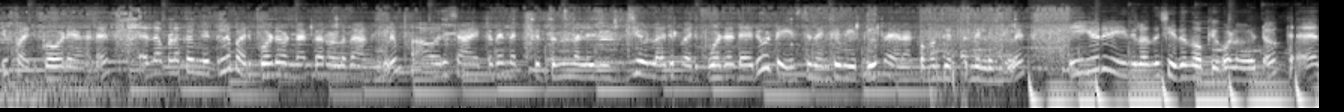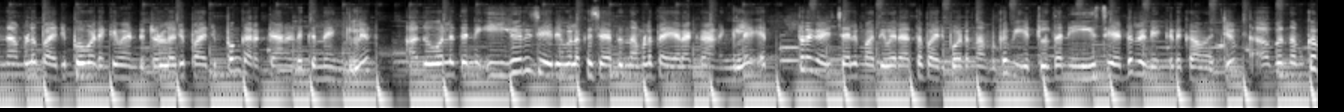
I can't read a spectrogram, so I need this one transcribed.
ഒരു പരിപ്പോടെയാണ് നമ്മളൊക്കെ വീട്ടിൽ പരിപ്പോട ഉണ്ടാക്കാറുള്ളതാണെങ്കിലും ആ ഒരു ചായക്കടയിൽ നിന്ന് കിട്ടുന്ന നല്ല രുചിയുള്ള ഒരു പരിപ്പോടയുടെ ഒരു ടേസ്റ്റ് നിങ്ങൾക്ക് വീട്ടിൽ തയ്യാറാക്കുമ്പോൾ കിട്ടുന്നില്ലെങ്കിൽ ഈ ഒരു രീതിയിലൊന്ന് ചെയ്ത് നോക്കിക്കോളൂ കേട്ടോ. നമ്മൾ പരിപ്പ് വടയ്ക്ക് വേണ്ടിയിട്ടുള്ള ഒരു പരിപ്പും കറക്റ്റാണ് എടുക്കുന്നതെങ്കിൽ അതുപോലെ തന്നെ ഈ ഒരു ചേരുവകളൊക്കെ ചേർത്ത് നമ്മൾ തയ്യാറാക്കുകയാണെങ്കിൽ എത്ര കഴിച്ചാലും മതി വരാത്ത പരിപ്പോടെ നമുക്ക് വീട്ടിൽ തന്നെ ഈസി ആയിട്ട് റെഡിയാക്കി എടുക്കാൻ പറ്റും. അപ്പൊ നമുക്ക്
